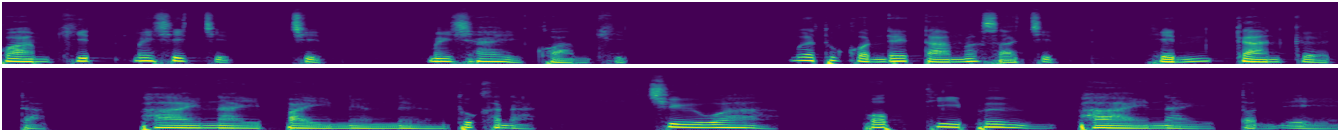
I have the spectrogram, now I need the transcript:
ความคิดไม่ใช่จิต ไม่ใช่ความคิด เมื่อทุกคนได้ตามรักษาจิต เห็นการเกิดดับภายในไปเนืองๆทุกขณะ ชื่อว่าพบที่พึ่งภายในตนเอง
